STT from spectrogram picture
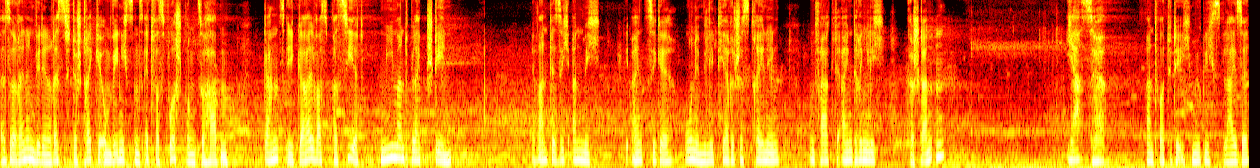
also rennen wir den Rest der Strecke, um wenigstens etwas Vorsprung zu haben. Ganz egal, was passiert, niemand bleibt stehen. Er wandte sich an mich, die einzige ohne militärisches Training, und fragte eindringlich, Verstanden? Ja, Sir, antwortete ich möglichst leise,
